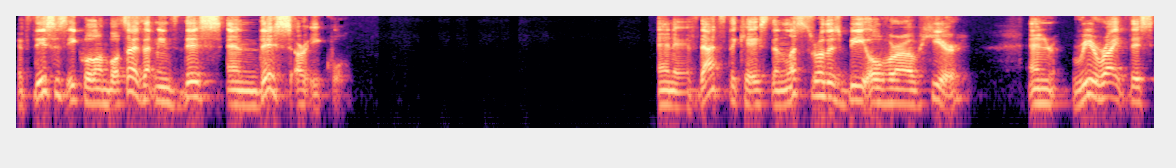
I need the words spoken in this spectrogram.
if this is equal on both sides, that means this and this are equal. And if that's the case, then let's throw this B over over here and rewrite this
